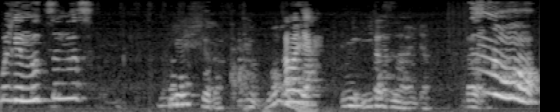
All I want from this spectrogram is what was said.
Блін, ну це не... с- Я ще раз. Ну, можна? Давай я. Ні, я знаю, я. Давай. Ну!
